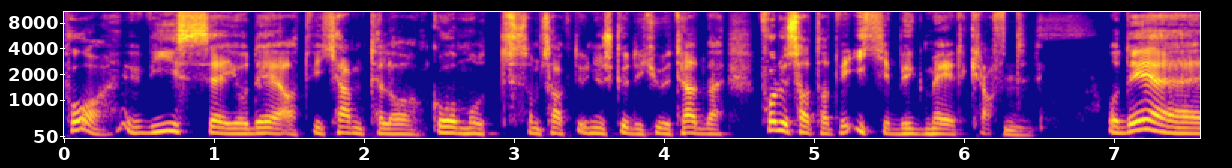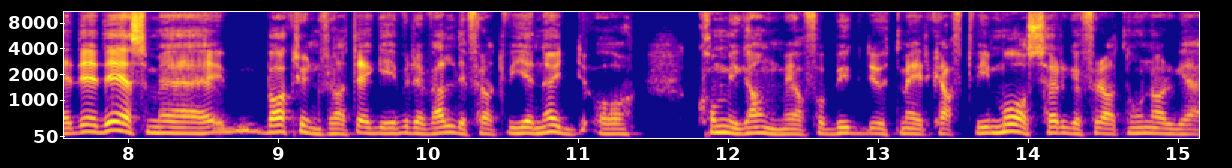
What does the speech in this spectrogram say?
på, viser jo det at vi kommer til å gå mot som sagt, underskudd i 2030, forutsatt at vi ikke bygger mer kraft. Mm. Og det, det, er det som er bakgrunnen for at jeg ivrer veldig for at vi er nødt å komme i gang med å få bygd ut mer kraft. Vi må sørge for at Nord-Norge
